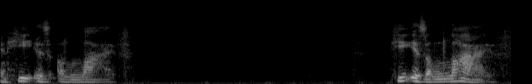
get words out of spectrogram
and he is alive. He is alive.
